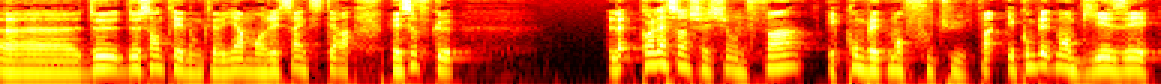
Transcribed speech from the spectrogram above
euh, de, de santé. Donc ça veut dire manger sain, etc. Mais sauf que quand la sensation de faim est complètement foutue, enfin est complètement biaisée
